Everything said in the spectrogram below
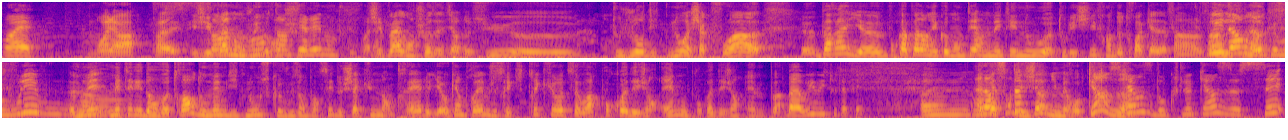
Ouais. Voilà. Enfin, j'ai pas non plus grand grand. intérêt non plus. Voilà. J'ai pas grand chose à dire dessus. euh, toujours dites-nous à chaque fois. euh, pareil, euh, pourquoi pas dans les commentaires, mettez-nous tous les chiffres, 1, 2, 3, 4, enfin 20, Oui, l'ordre 19. que vous voulez, vous. Enfin, Mettez-les dans votre ordre ou même dites-nous ce que vous en pensez de chacune d'entre elles. Il y a aucun problème, je serais très curieux de savoir pourquoi des gens aiment ou pourquoi des gens aiment pas. Bah oui, oui, tout à fait. Euh, on Alors, passons déjà au numéro 15. 15, donc le 15, c'est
